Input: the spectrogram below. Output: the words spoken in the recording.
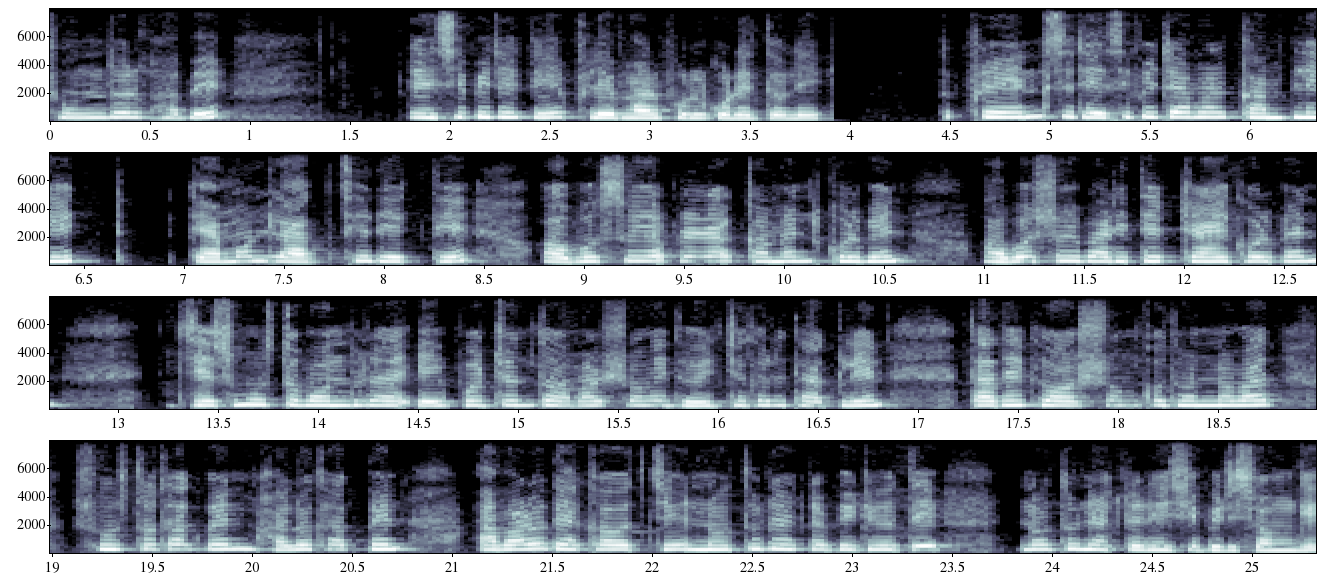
সুন্দরভাবে রেসিপিটাকে ফ্লেভারফুল করে তোলে। তো ফ্রেন্ডস রেসিপিটা আমার কমপ্লিট কেমন লাগছে দেখতে অবশ্যই আপনারা কমেন্ট করবেন। অবশ্যই বাড়িতে ট্রাই করবেন। যে সমস্ত বন্ধুরা এই পর্যন্ত আমার সঙ্গে ধৈর্য ধরে থাকলেন, তাদেরকে অসংখ্য ধন্যবাদ। সুস্থ থাকবেন, ভালো থাকবেন। আবারও দেখা হচ্ছে নতুন একটা ভিডিওতে নতুন একটা রেসিপির সঙ্গে।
